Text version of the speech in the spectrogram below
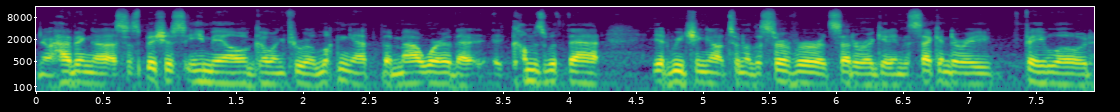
you know, having a suspicious email, going through and looking at the malware that it comes with that, it reaching out to another server, et cetera, getting the secondary payload.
